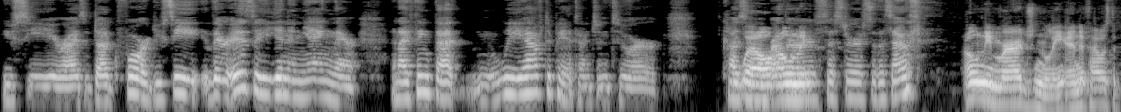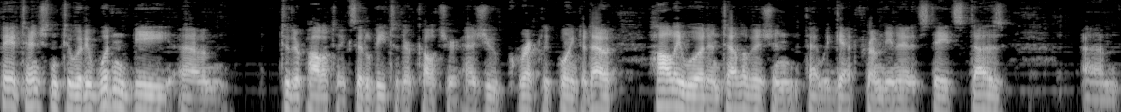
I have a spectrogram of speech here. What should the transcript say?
You see a rise of Doug Ford. You see there is a yin and yang there. And I think that we have to pay attention to our cousins, Well, brothers, only- sisters to the south. Only marginally, and if I was to pay attention to it, it wouldn't be um, to their politics. It'll be to their culture, as you correctly pointed out. Hollywood and television that we get from the United States does um,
